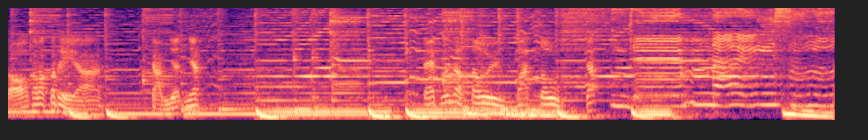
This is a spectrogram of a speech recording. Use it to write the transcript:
Đó, các bác có thể à, cảm nhận nhé. Tép rất là tơi và sâu chắc. Đêm nay xưa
